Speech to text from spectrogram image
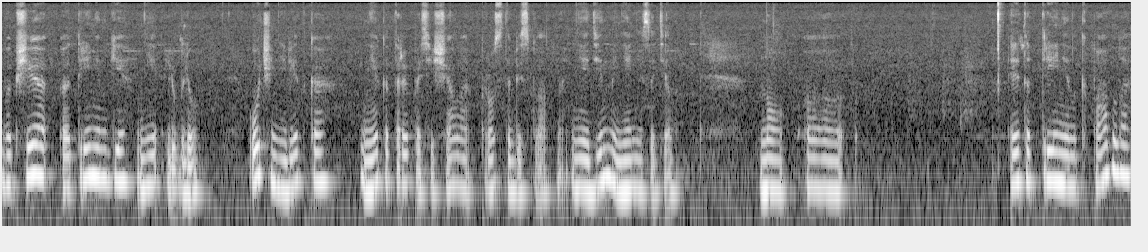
Вообще тренинги не люблю. Очень редко некоторые посещала просто бесплатно. Ни один меня не задел. Но этот тренинг Павла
